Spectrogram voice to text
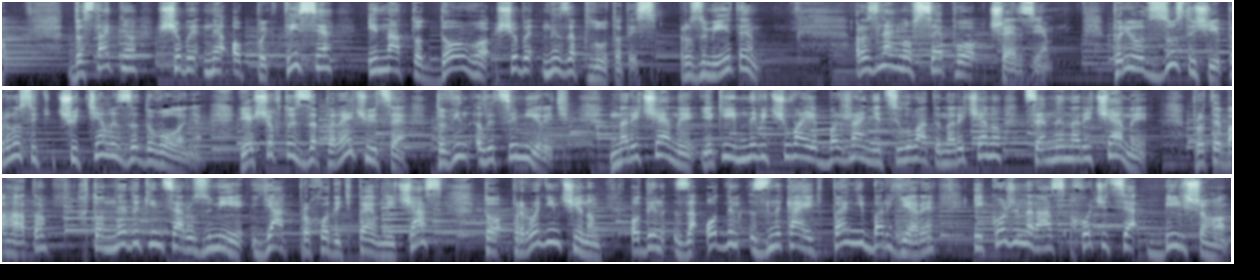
Достатньо, щоб не обпектися і надто довго, щоб не заплутатись. Розумієте? Розгляньмо все по черзі. Період зустрічі приносить чуттєве задоволення. Якщо хтось заперечує це, то він лицемірить. Наречений, який не відчуває бажання цілувати наречену, це не наречений. Проте багато хто не до кінця розуміє, як проходить певний час, то природнім чином один за одним зникають певні бар'єри, і кожен раз хочеться більшого.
